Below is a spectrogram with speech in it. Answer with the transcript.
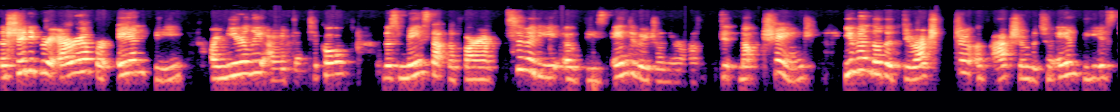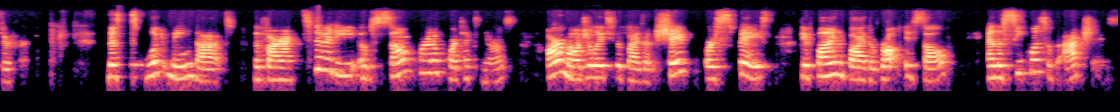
The shaded gray area for A and B are nearly identical, this means that the firing activity of these individual neurons did not change, even though the direction of action between A and B is different. This would mean that the firing activity of some parietal cortex neurons are modulated by the shape or space defined by the route itself and the sequence of actions,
